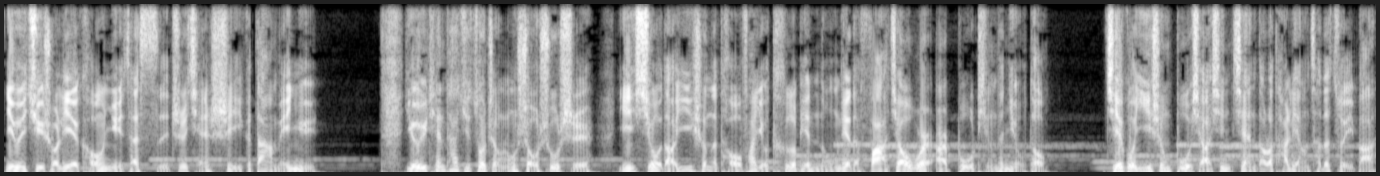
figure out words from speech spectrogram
因为据说裂口女在死之前是一个大美女。有一天，他去做整容手术时，因嗅到医生的头发有特别浓烈的发胶味而不停地扭动，结果医生不小心剪到了他两侧的嘴巴。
